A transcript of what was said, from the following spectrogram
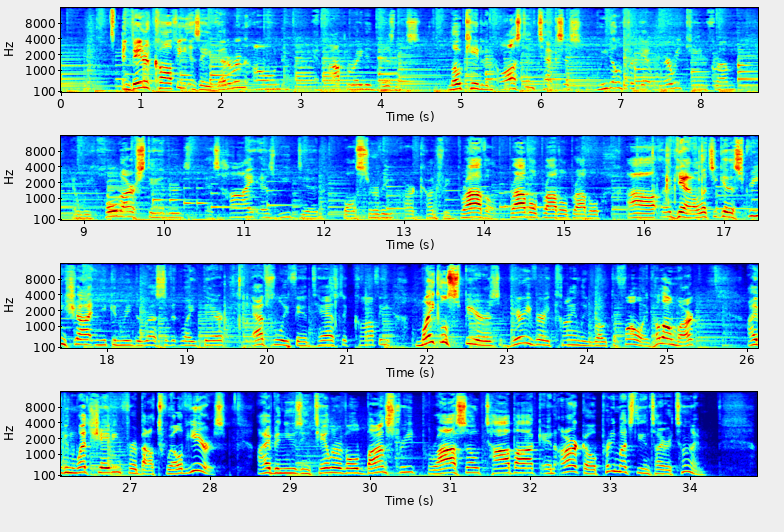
Invader Coffee is a veteran-owned and operated business. Located in Austin, Texas, we don't forget where we came from and we hold our standards as high as we did while serving our country. Bravo, bravo, bravo, bravo. Uh, again, I'll let you get a screenshot and you can read the rest of it right there. Absolutely fantastic coffee. Michael Spears very, very kindly wrote the following Hello, Mark. I've been wet shaving for about 12 years. I've been using Taylor of Old Bond Street, Proraso, Tabac, and Arco pretty much the entire time.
